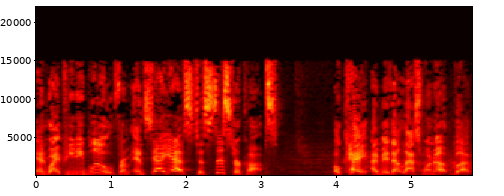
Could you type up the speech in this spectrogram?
NYPD Blue, from NCIS to Sister Cops. Okay, I made that last one up, but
